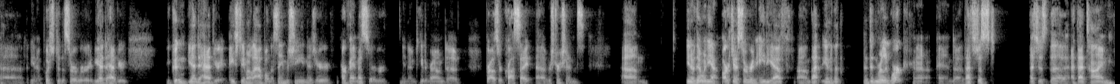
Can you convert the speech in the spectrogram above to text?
uh, you know pushed to the server, and you had to have your you couldn't you had to have your HTML app on the same machine as your ArcIMS server. You know, to get around uh, browser cross-site uh, restrictions. Um, you know, then when yeah, ArcGIS server and ADF, um, that you know that that didn't really work, uh, and uh, that's just that's just the at that time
